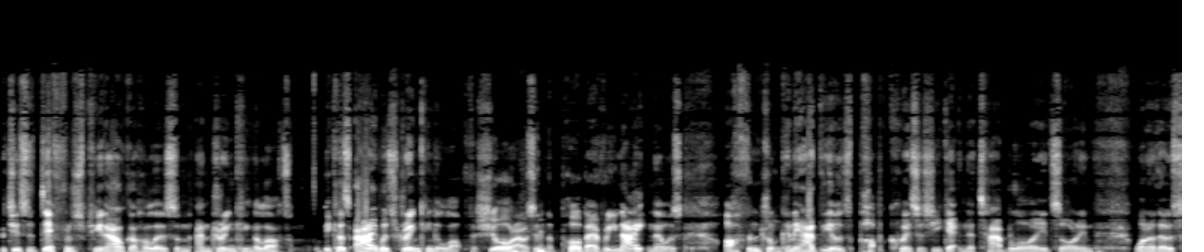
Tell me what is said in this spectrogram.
which is the difference between alcoholism and drinking a lot. Because I was drinking a lot for sure. I was in the pub every night and I was often drunk. And they had those pop quizzes you get in the tabloids or in one of those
